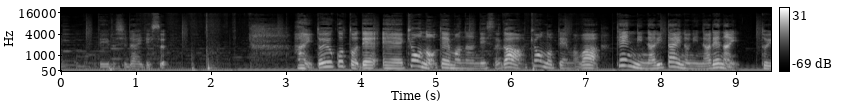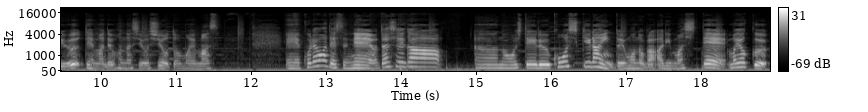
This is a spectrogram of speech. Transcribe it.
思っている次第です。はい。ということで、えー、今日のテーマなんですが、今日のテーマは、天になりたいのになれないというテーマでお話をしようと思います。えー、これはですね、私が、あの、している公式 LINE というものがありまして、まあ、よく、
